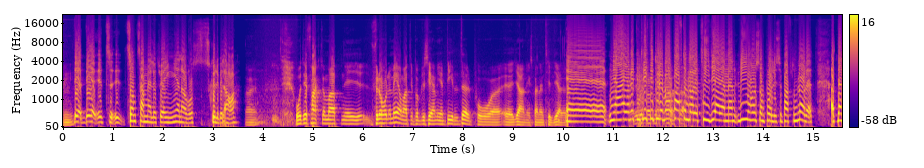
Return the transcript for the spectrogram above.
Det, det, ett, ett sånt samhälle tror jag ingen av oss skulle vilja ha. Nej. Och det faktum att ni, för du håller med om att ni publicerar mer bilder på eh, gärningsmännen tidigare? Eh, nej, jag vet inte riktigt hur det var på Aftonbladet tidigare, men vi har som policy på Aftonbladet att när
